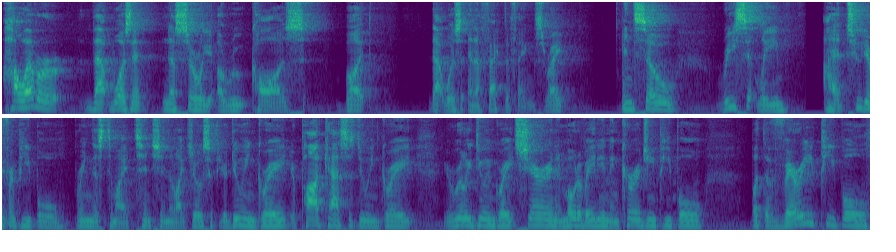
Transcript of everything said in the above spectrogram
However, that wasn't necessarily a root cause, but that was an effect of things, right? And so recently, I had two different people bring this to my attention. They're like, Joseph, you're doing great. Your podcast is doing great. You're really doing great sharing and motivating and encouraging people but the very people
